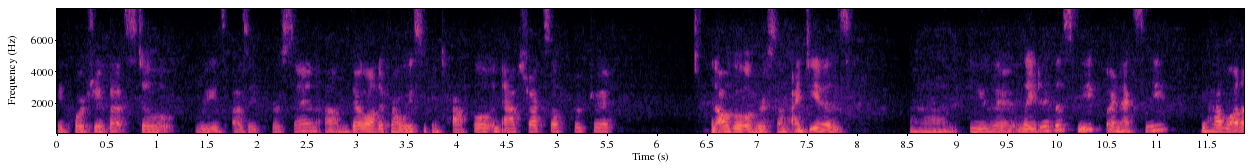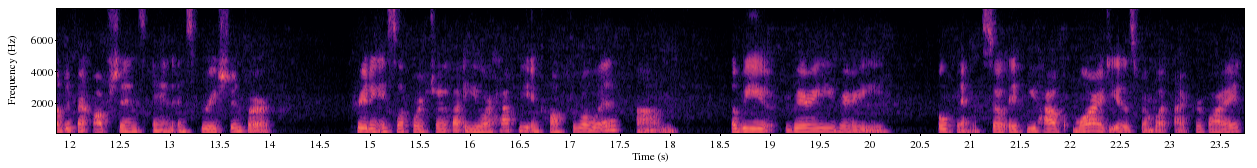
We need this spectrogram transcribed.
a portrait that still reads as a person. Um, there are a lot of different ways you can tackle an abstract self-portrait, and I'll go over some ideas um, either later this week or next week. We have a lot of different options and inspiration for creating a self portrait that you are happy and comfortable with. Um, it'll be very, very open. So if you have more ideas from what I provide,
